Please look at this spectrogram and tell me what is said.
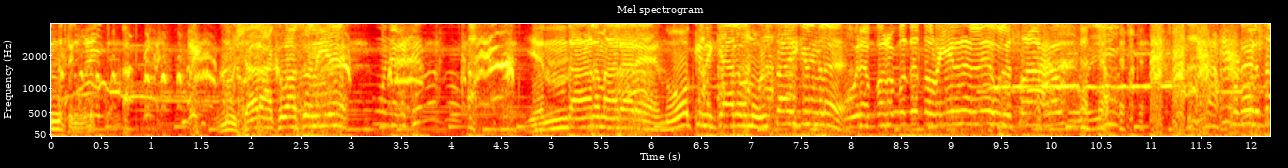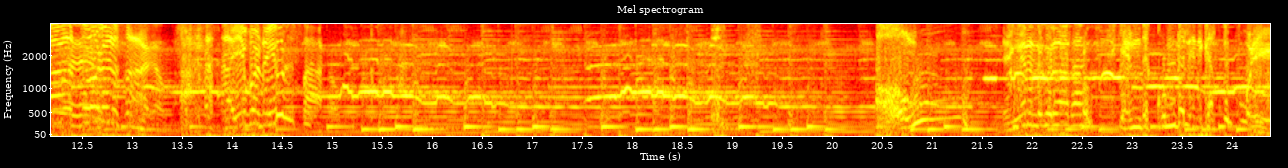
എന്നിട്ട്. ഒന്ന് ഉഷാറാക്കുവാസോ നീയേ എന്താണ് മാരാരെ? നോക്കി നിൽക്കാതെ ഒന്ന് ഉത്സാഹിക്കും നിങ്ങൾ. പൂരപ്പറമ്പത്ത് തുടങ്ങിയതല്ലേ ഉത്സാഹം? ഉത്സാഹത്തോടെ ഉത്സാഹം ഇവിടെ ഉത്സാഹം എങ്ങനെയുണ്ട് ഗുരുനാഥ എന്റെ കുണ്ടൽ എനിക്ക് കത്തിപ്പോയി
